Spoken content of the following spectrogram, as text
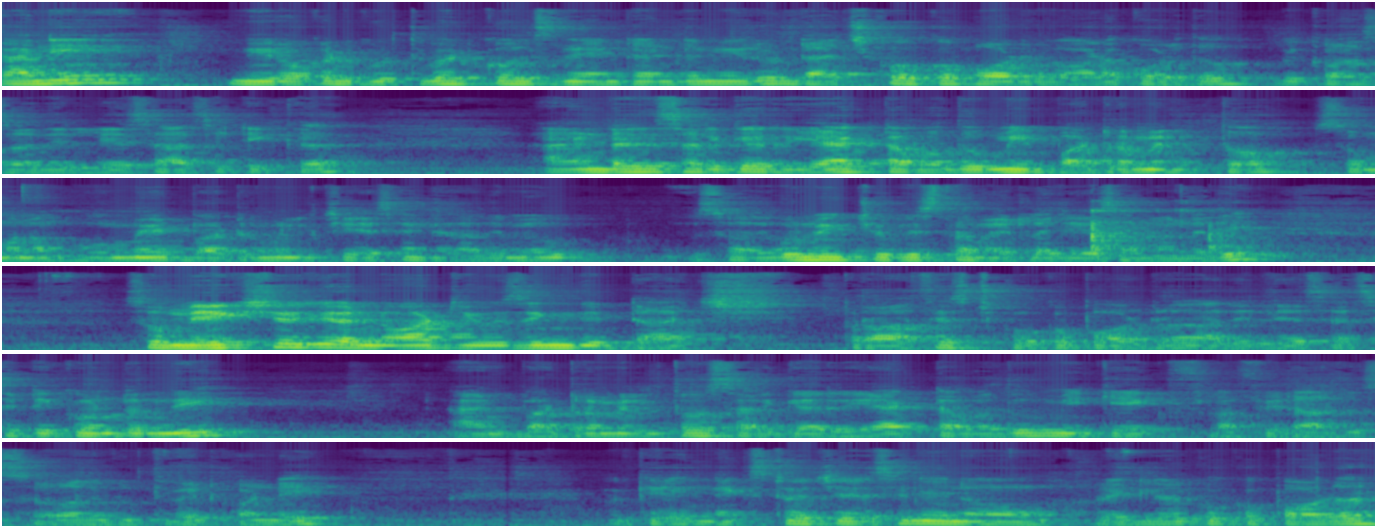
కానీ మీరు ఒకటి గుర్తుపెట్టుకోవాల్సింది ఏంటంటే మీరు డచ్ కోకో పౌడర్ వాడకూడదు బికాస్ అది లెస్ యాసిటిక్ అండ్ అది సరిగ్గా రియాక్ట్ అవ్వదు మీ బటర్ మిల్క్తో సో మనం హోమ్ మేడ్ బటర్ మిల్క్ చేసాం కదా అది మేము సో అది కూడా మీకు చూపిస్తాం ఎట్లా చేసాం అన్నది. So make sure you are not using the Dutch processed cocoa powder అది లెస్ అసిటిక్ ఉంటుంది అండ్ బటర్ మిల్క్తో సరిగ్గా రియాక్ట్ అవ్వదు మీ కేక్ ఫ్లఫీ రాదు. సో అది గుర్తుపెట్టుకోండి. ఓకే నెక్స్ట్ వచ్చేసి నేను regular cocoa powder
